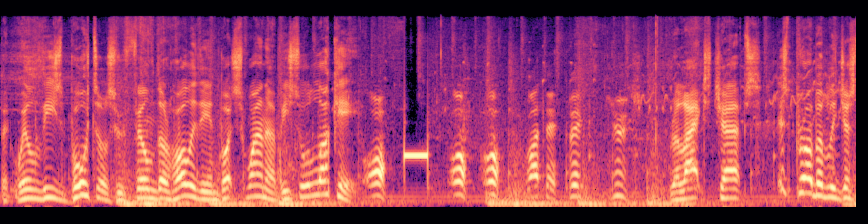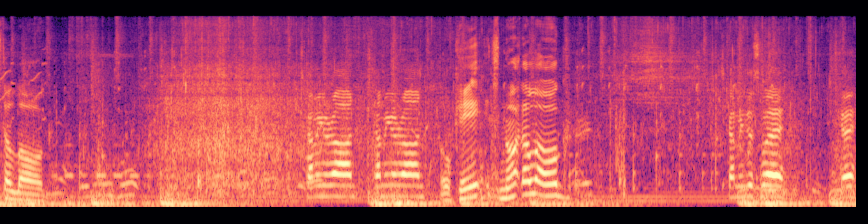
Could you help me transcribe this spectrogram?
But will these boaters who filmed their holiday in Botswana be so lucky? Oh, oh, oh, there, big, huge. Relax, chaps. It's probably just a log. Coming around, coming around. Okay, it's not a log. It's coming this way. Okay,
